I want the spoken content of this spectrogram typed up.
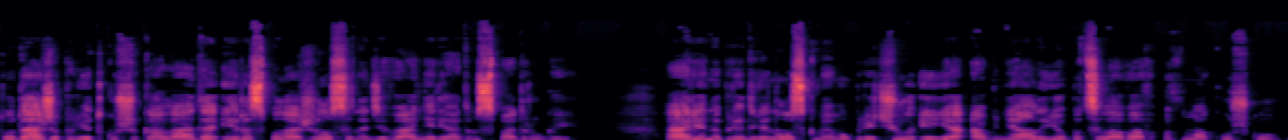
туда же плитку шоколада и расположился на диване рядом с подругой. Арина придвинулась к моему плечу, и я обнял ее, поцеловав в макушку.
